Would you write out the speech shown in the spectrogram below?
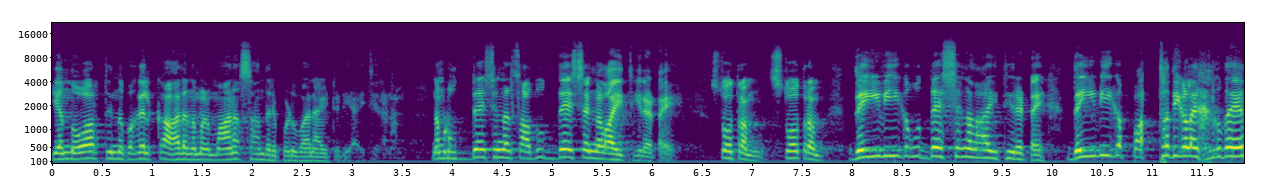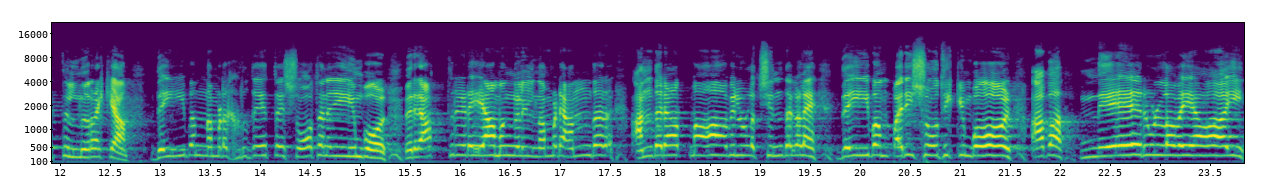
എന്നോർത്തിന്ന് പകൽക്കാലം നമ്മൾ മാനസാന്തരപ്പെടുവാനായിട്ടിടയായി തീരണം. നമ്മുടെ ഉദ്ദേശങ്ങൾ സതുദ്ദേശങ്ങളായി തീരട്ടെ. സ്തോത്രം സ്തോത്രം. ദൈവിക ഉദ്ദേശങ്ങളായി തീരട്ടെ. ദൈവിക പദ്ധതികളെ ഹൃദയത്തിൽ നിറയ്ക്കാം. ദൈവം നമ്മുടെ ഹൃദയത്തെ ശോധന ചെയ്യുമ്പോൾ രാത്രിയുടെ യാമങ്ങളിൽ നമ്മുടെ അന്തർ അന്തരാത്മാവിലുള്ള ചിന്തകളെ ദൈവം പരിശോധിക്കുമ്പോൾ അവ നേരുള്ളവയായി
